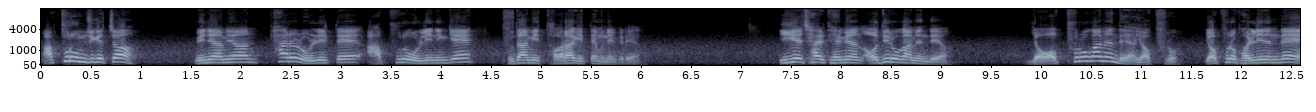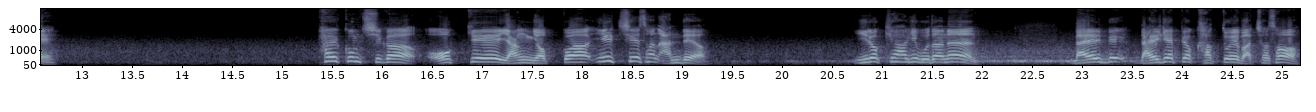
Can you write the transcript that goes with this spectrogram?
앞으로 움직였죠? 왜냐하면 팔을 올릴 때 앞으로 올리는 게 부담이 덜하기 때문에 그래요. 이게 잘 되면 어디로 가면 돼요? 옆으로 가면 돼요, 옆으로. 옆으로 벌리는데 팔꿈치가 어깨 양옆과 일치해선 안 돼요. 이렇게 하기보다는 날개, 날개뼈 각도에 맞춰서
